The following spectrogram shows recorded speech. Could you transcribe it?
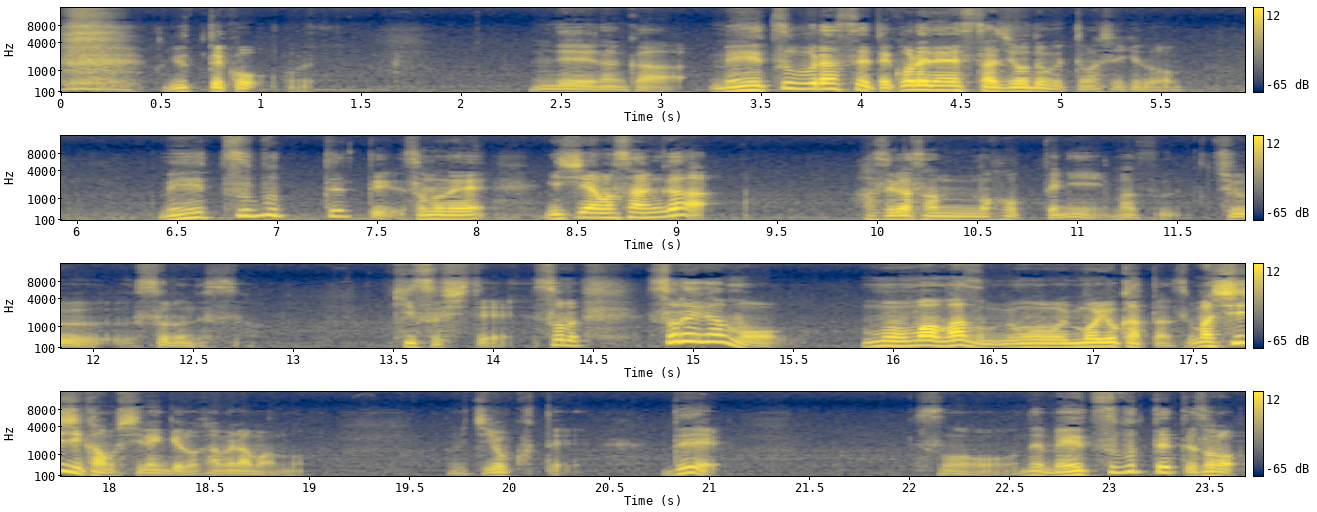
言ってこう、で、なんか、目つぶらせて、これね、スタジオでも言ってましたけど、目つぶってって、そのね、西山さんが、長谷川さんのほっぺに、まず、チューするんですよ。キスして。それ、それがもう、もう、まあ、まず、もう、もう良かったんですよ。まあ、指示かもしれんけど、カメラマンの。めっちゃ良くて。で、その、で、目つぶってって、その、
